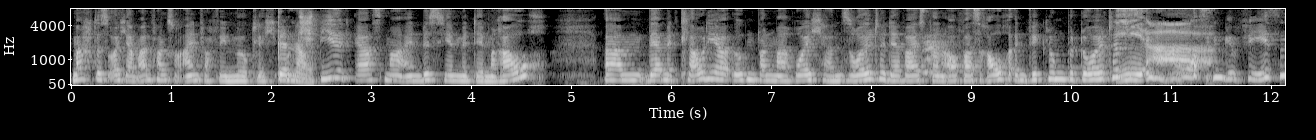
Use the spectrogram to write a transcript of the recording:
macht es euch am Anfang so einfach wie möglich. Genau. Und spielt erstmal ein bisschen mit dem Rauch. Ähm, wer mit Claudia irgendwann mal räuchern sollte, der weiß dann auch, was Rauchentwicklung bedeutet in großen Gefäßen.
